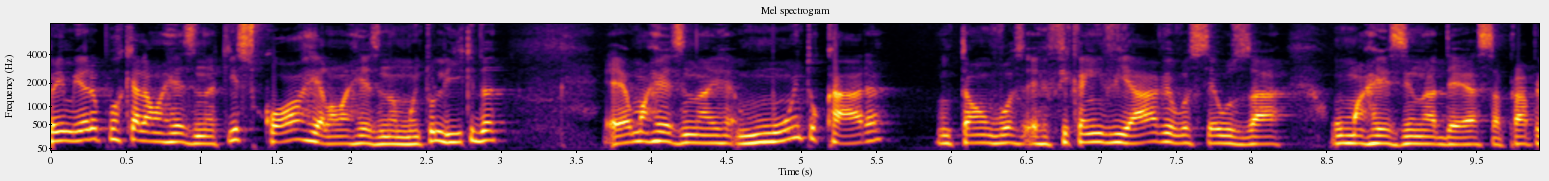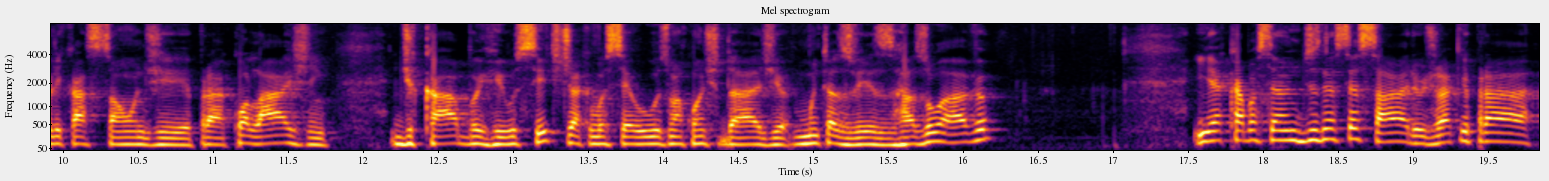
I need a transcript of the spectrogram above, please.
Primeiro porque ela é uma resina que escorre, ela é uma resina muito líquida, é uma resina muito cara, então você, fica inviável você usar uma resina dessa para aplicação de para colagem de cabo e Rio City, já que você usa uma quantidade muitas vezes razoável e acaba sendo desnecessário, já que para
